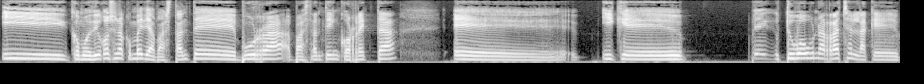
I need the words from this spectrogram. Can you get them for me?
Y como digo, es una comedia bastante burra, bastante incorrecta. Eh, y que tuvo una racha en la que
